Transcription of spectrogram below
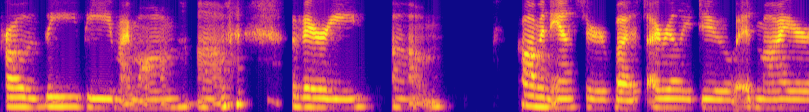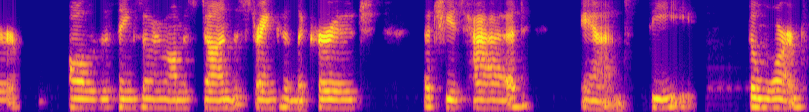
probably be my mom um a very um common answer but i really do admire all of the things that my mom has done the strength and the courage that she's had and the the warmth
